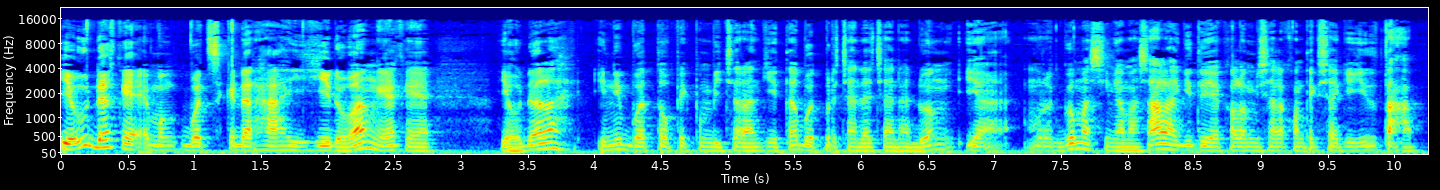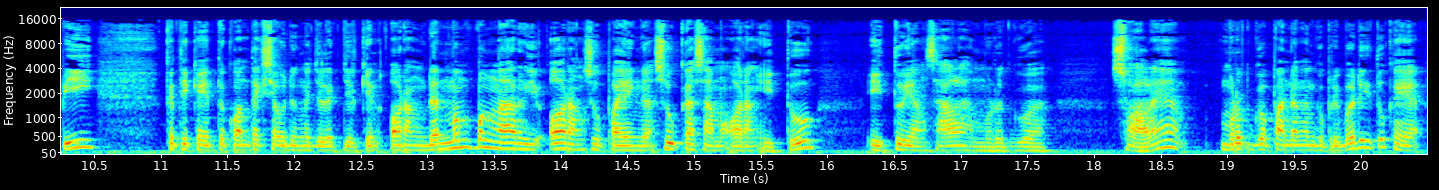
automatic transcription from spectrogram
ya udah kayak emang buat sekedar hahihi doang ya kayak ya udahlah ini buat topik pembicaraan kita buat bercanda-canda doang ya menurut gue masih nggak masalah gitu ya kalau misalnya konteksnya kayak gitu. Tapi ketika itu konteksnya udah ngejelek-jelekin orang dan mempengaruhi orang supaya nggak suka sama orang itu itu yang salah menurut gue soalnya menurut gue pandangan gue pribadi itu kayak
